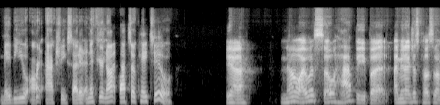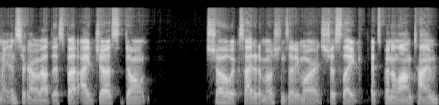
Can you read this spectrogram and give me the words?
maybe you aren't actually excited, and if you're not, that's okay too. Yeah. No, I was so happy, but I mean, I just posted on my Instagram about this, but I just don't show excited emotions anymore. It's just like it's been a long time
